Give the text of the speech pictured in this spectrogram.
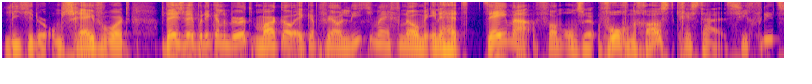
liedje er omschreven wordt. Deze week ben ik aan de beurt. Marco, ik heb voor jou een liedje meegenomen in het thema van onze volgende gast, Christa Siegfrieds.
